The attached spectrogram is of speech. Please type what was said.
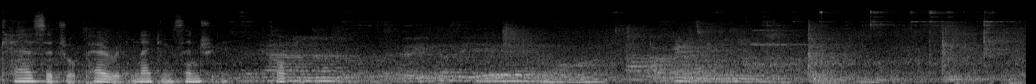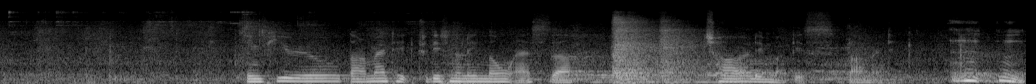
Cathedral, Paris, 19th century. Copy. Imperial dalmatic, traditionally known as the Charlie Charlemagne dalmatic.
